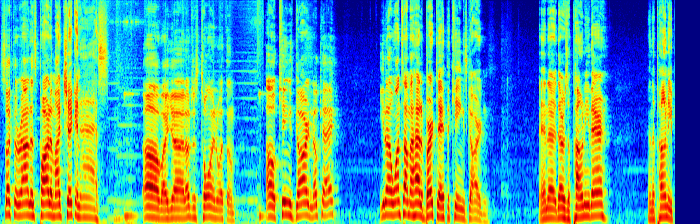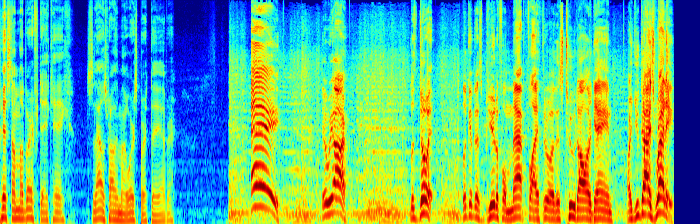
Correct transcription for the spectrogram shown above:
Suck the roundest part of my chicken ass. Oh my god, I'm just toying with them. Oh, King's Garden, okay. You know, one time I had a birthday at the King's Garden. And there, there was a pony there. And the pony pissed on my birthday cake. So that was probably my worst birthday ever. Hey! Here we are. Let's do it. Look at this beautiful map fly through of this $2 game. Are you guys ready?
